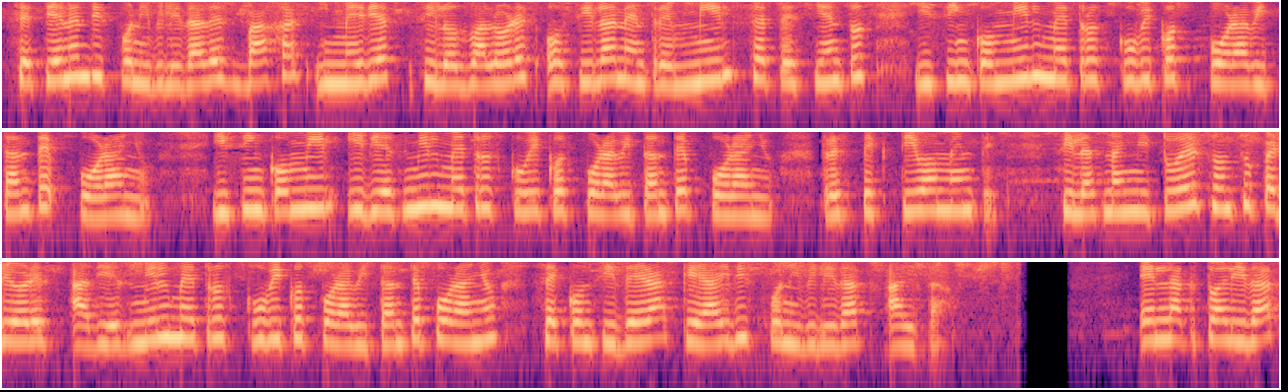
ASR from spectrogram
Se tienen disponibilidades bajas y medias si los valores oscilan entre 1.700 y 5.000 metros cúbicos por habitante por año y 5.000 y 10.000 metros cúbicos por habitante por año, respectivamente. Si las magnitudes son superiores a 10.000 metros cúbicos por habitante por año, se considera que hay disponibilidad alta. En la actualidad,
